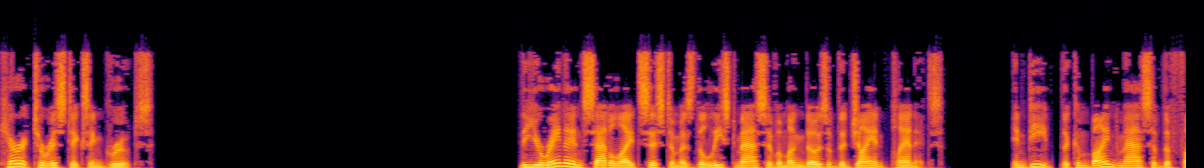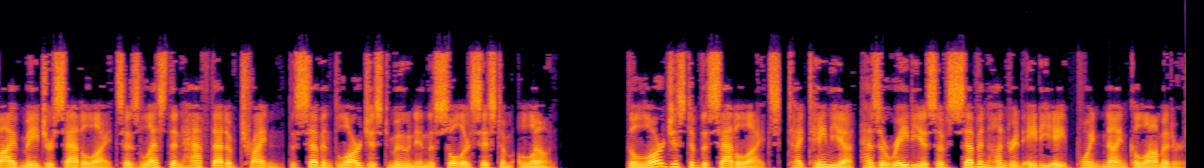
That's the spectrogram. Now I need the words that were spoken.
Characteristics and groups The Uranian satellite system is the least massive among those of the giant planets. Indeed, the combined mass of the five major satellites is less than half that of Triton the seventh largest moon in the Solar System alone. The largest of the satellites, Titania, has a radius of 788.9 km,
